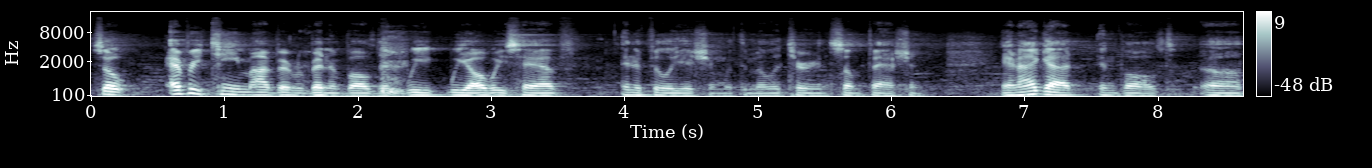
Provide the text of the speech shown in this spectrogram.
So every team I've ever been involved in, we we always have an affiliation with the military in some fashion. And I got involved um,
